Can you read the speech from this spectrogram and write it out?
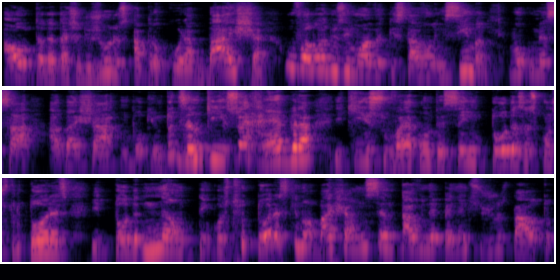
alta da taxa de juros, a procura baixa, o valor dos imóveis que estavam em cima vão começar a baixar um pouquinho. Estou dizendo que isso é regra e que isso vai acontecer em todas as construtoras e toda Não, tem construtoras que não abaixam um centavo independente se o juros está alto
